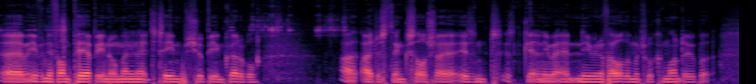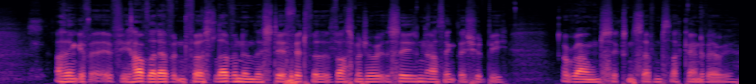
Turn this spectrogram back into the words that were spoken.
Um, even if on paper you know Man United's team should be incredible, I, I just think Solskjaer isn't isn't getting anywhere near enough out of them, which we'll come on to. But I think if if you have that Everton first eleven and they stay fit for the vast majority of the season, I think they should be around sixth and seventh, that kind of area.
